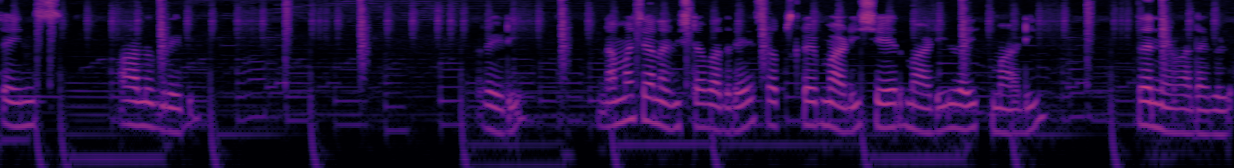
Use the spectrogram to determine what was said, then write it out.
ಚೈನೀಸ್ ಆಲೂ ಗ್ರೇವಿ ರೆಡಿ. ನಮ್ಮ ಚಾನಲ್ ಇಷ್ಟವಾದರೆ ಸಬ್ಸ್ಕ್ರೈಬ್ ಮಾಡಿ, ಶೇರ್ ಮಾಡಿ, ಲೈಕ್ ಮಾಡಿ. ಧನ್ಯವಾದಗಳು.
